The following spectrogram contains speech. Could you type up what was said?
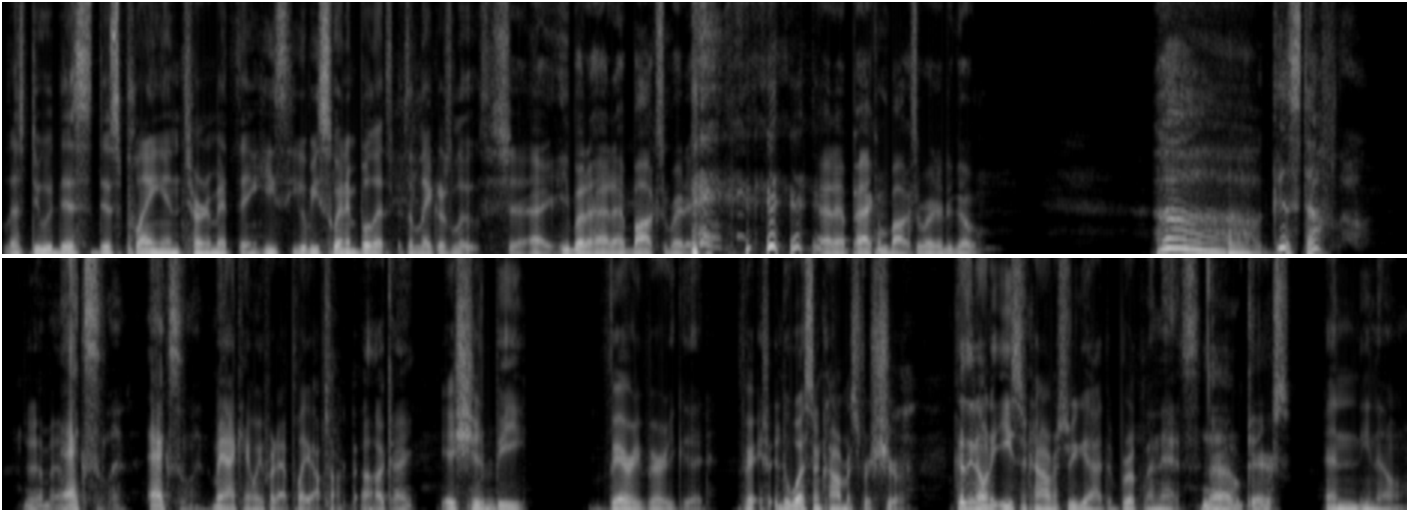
let's do this this playing tournament thing." He's he'll be sweating bullets if the Lakers lose. Shit, hey, he better have that box ready. have that packing box ready to go. Oh, good stuff, Lo. Yeah, man. Excellent, excellent. Man, I can't wait for that playoff talk. Though. Oh, I can't. It should be very, very good. Very, in the Western Conference for sure. Because you know, in the Eastern Conference, we got the Brooklyn Nets, No, who cares? and you know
